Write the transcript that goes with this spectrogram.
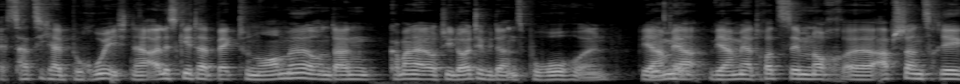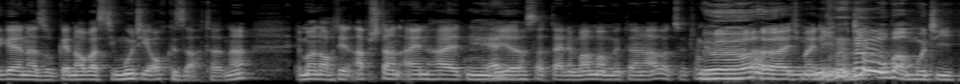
es hat sich halt beruhigt. Ne? Alles geht halt back to normal und dann kann man halt auch die Leute wieder ins Büro holen. Wir, haben, Okay. ja, wir haben ja trotzdem noch äh, Abstandsregeln, also genau was die Mutti auch gesagt hat. Ne? Immer noch den Abstand einhalten. Hä? Wir, Was hat deine Mama mit deiner Arbeit zu tun? ich meine, die, die Obermutti.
